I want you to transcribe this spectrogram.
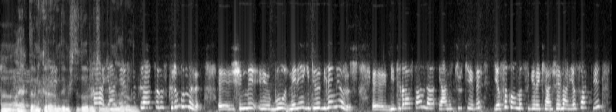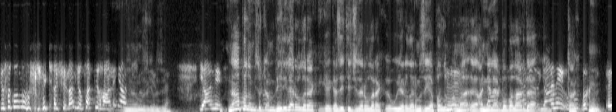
Ha, ayaklarını kırarım demişti. Doğru. Ha, Şimdi yani neler oldu? kırarsanız kırın bunların. Ee, şimdi e, bu nereye gidiyor bilemiyoruz. Ee, bir taraftan da yani Türkiye'de yasak olması gereken şeyler yasak değil, yasak olmaması gereken şeyler yasak bir hale geldi. İnanılır gibi değil. Yani Ne yapalım biz hocam? Veliler olarak, gazeteciler olarak e, uyarılarımızı yapalım ama e, anneler babalar da hayır, yani Tak- bakın Hı. e,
